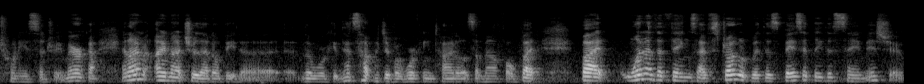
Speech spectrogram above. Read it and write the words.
20th Century America. And I'm, I'm not sure that'll be the, the working, that's not much of a working title, it's a mouthful. But, but one of the things I've struggled with is basically the same issue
